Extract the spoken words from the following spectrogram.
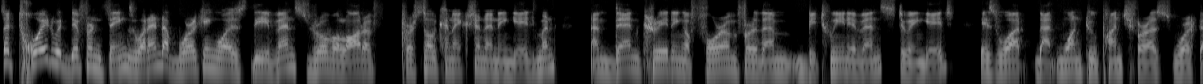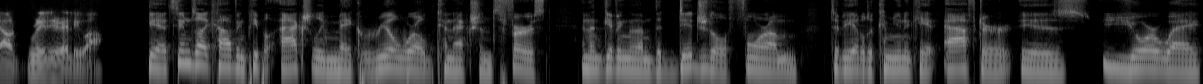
So i toyed with different things. What ended up working was the events drove a lot of personal connection and engagement. And then creating a forum for them between events to engage is what that one two punch for us worked out really really well yeah, it seems like having people actually make real world connections first and then giving them the digital forum to be able to communicate after is your way.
